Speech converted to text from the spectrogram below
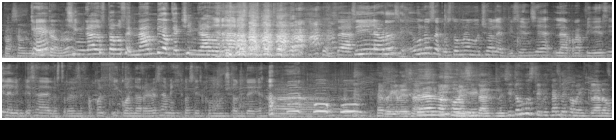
Pasa algo ¿qué muy cabrón. chingado estamos en Ambia o qué chingado? o sea, Sí, la verdad es que uno se acostumbra mucho a la eficiencia, la rapidez y la limpieza de los trenes de Japón. Y cuando regresa a México sí es como un shock de... Ah, Regresas. Te da el y bajón, necesito un justificante, joven, claro.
